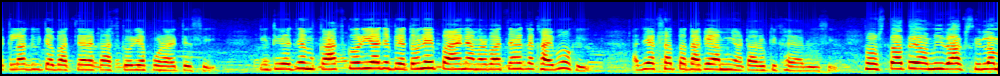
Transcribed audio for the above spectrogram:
একলা দুইটা বাচ্চারা কাজ করিয়া পড়াইতেছি। কিন্তু এই যে কাজ করিয়া যে বেতনেই পায় না আমার বাচ্চা হাতে খাইবো কি? আজ এক সপ্তাহ তাকে আমি আটা রুটি খাইয়া রয়েছি সংস্থাতে আমি রাখছিলাম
